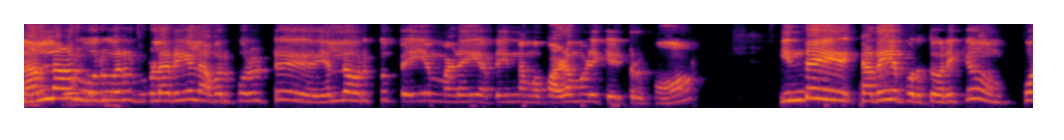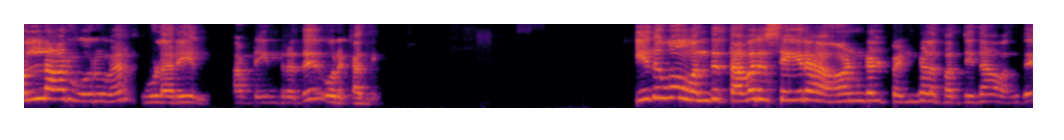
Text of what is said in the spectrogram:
நல்லார் ஒருவர் உளறில் அவர் பொருட்டு எல்லோருக்கும் பெய்யும் மழை அப்படின்னு நம்ம பழமொழி கேட்டிருப்போம். இந்த கதையை பொறுத்த வரைக்கும் பொல்லார் ஒருவர் உளறில் அப்படின்றது ஒரு கதை. இதுவும் வந்து தவறு செய்யற ஆண்கள் பெண்களை பத்தி தான் வந்து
